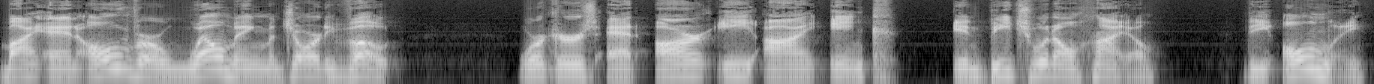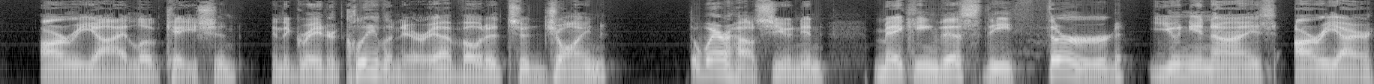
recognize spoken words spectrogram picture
by an overwhelming majority vote, workers at REI Inc. in Beachwood, Ohio, the only REI location in the greater Cleveland area, voted to join the warehouse union, making this the third unionized REI,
